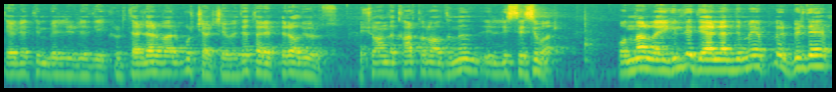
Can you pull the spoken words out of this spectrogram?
Devletin belirlediği kriterler var. Bu çerçevede talepleri alıyoruz. Şu anda karton altının listesi var. Onlarla ilgili de değerlendirme yapılıyor. Bir de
